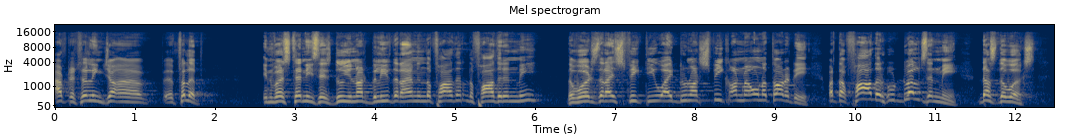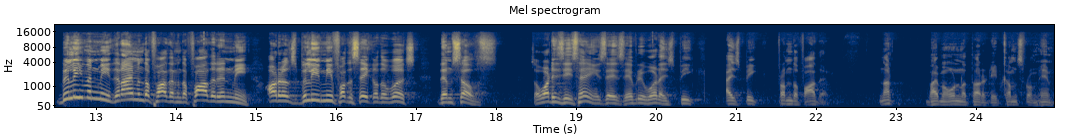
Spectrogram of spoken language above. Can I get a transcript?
after telling John, uh, Philip, in verse 10, he says, Do you not believe that I am in the Father, the Father in me? The words that I speak to you, I do not speak on my own authority, but the Father who dwells in me does the works. Believe in me that I am in the Father and the Father in me, or else believe me for the sake of the works themselves. So, what is he saying? He says, Every word I speak, I speak from the Father, not by my own authority, it comes from Him.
